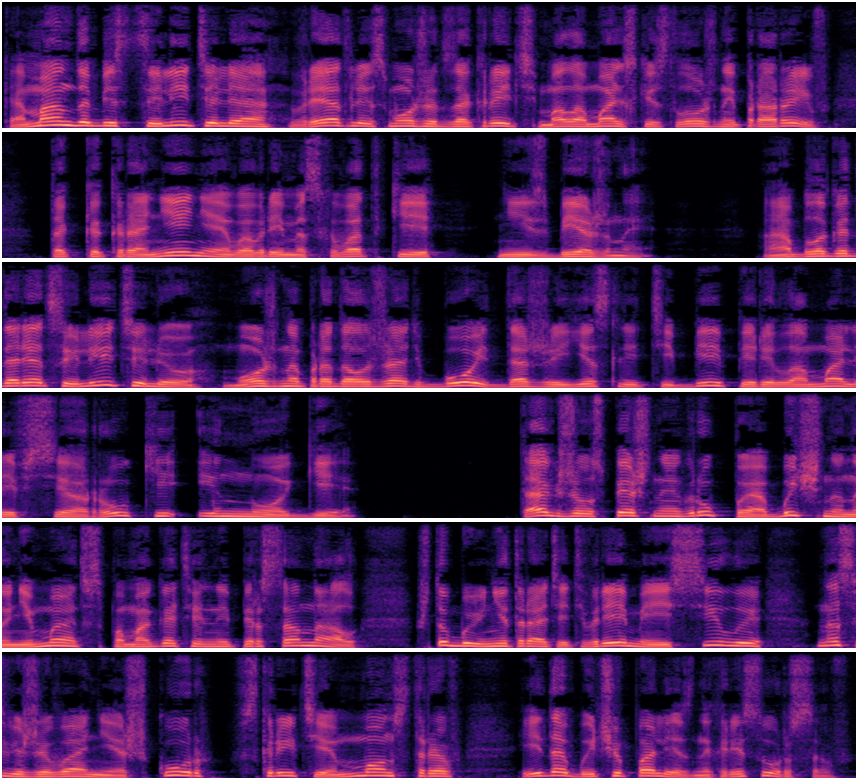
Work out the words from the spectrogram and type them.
Команда без целителя вряд ли сможет закрыть маломальски сложный прорыв, так как ранения во время схватки неизбежны. А благодаря целителю можно продолжать бой, даже если тебе переломали все руки и ноги. Также успешные группы обычно нанимают вспомогательный персонал, чтобы не тратить время и силы на свежевание шкур, вскрытие монстров и добычу полезных ресурсов.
